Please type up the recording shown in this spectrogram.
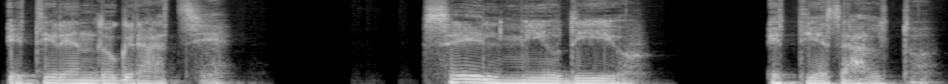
e ti rendo grazie. Sei il mio Dio e ti esalto.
